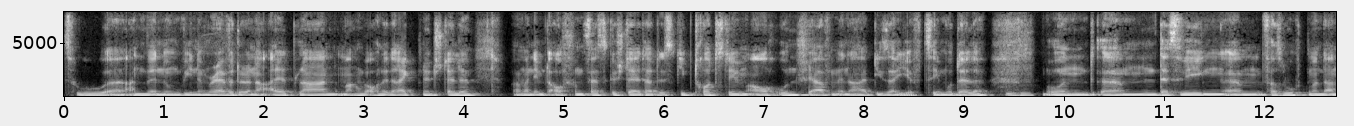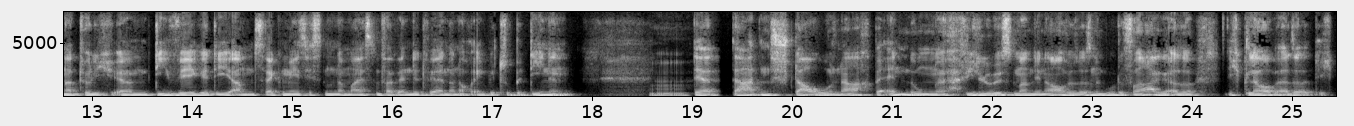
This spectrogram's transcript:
zu äh, Anwendungen wie einem Revit oder einer Allplan machen wir auch eine Direktschnittstelle, weil man eben auch schon festgestellt hat, es gibt trotzdem auch Unschärfen innerhalb dieser IFC-Modelle. Mhm. Und ähm, deswegen ähm, versucht man da natürlich ähm, die Wege, die am zweckmäßigsten und am meisten verwendet werden, dann auch irgendwie zu bedienen. Der Datenstau nach Beendung, wie löst man den auf? Das ist eine gute Frage. Also ich glaube, also ich,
